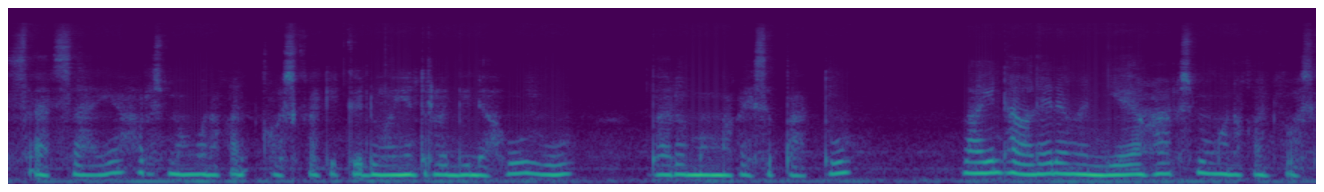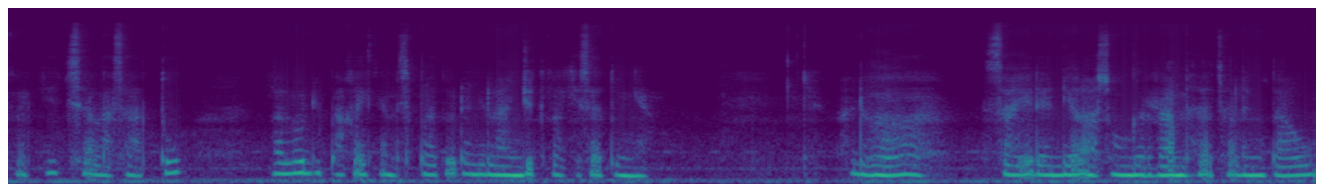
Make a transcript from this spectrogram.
Saat saya harus menggunakan kaos kaki keduanya terlebih dahulu, baru memakai sepatu, lain halnya dengan dia yang harus menggunakan kaos kaki salah satu, lalu dipakaikan sepatu dan dilanjut kaki satunya. Aduh, saya dan dia langsung geram saat saling tahu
